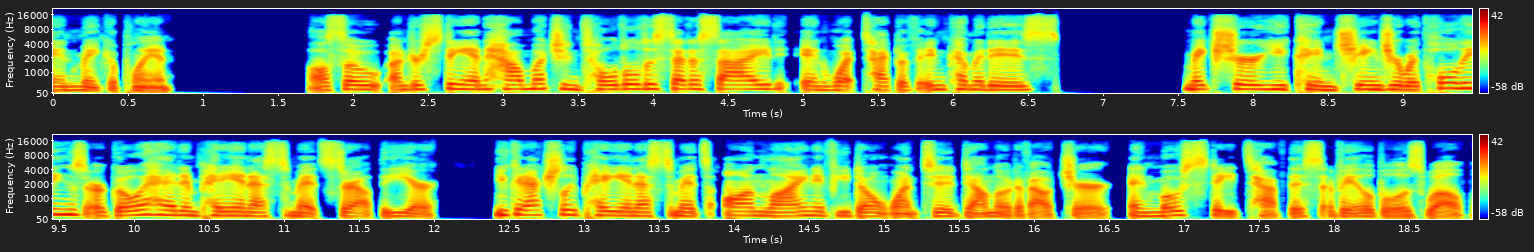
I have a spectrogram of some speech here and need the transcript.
and make a plan. Also, understand how much in total to set aside and what type of income it is. Make sure you can change your withholdings or go ahead and pay in estimates throughout the year. You can actually pay in estimates online if you don't want to download a voucher, and most states have this available as well.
